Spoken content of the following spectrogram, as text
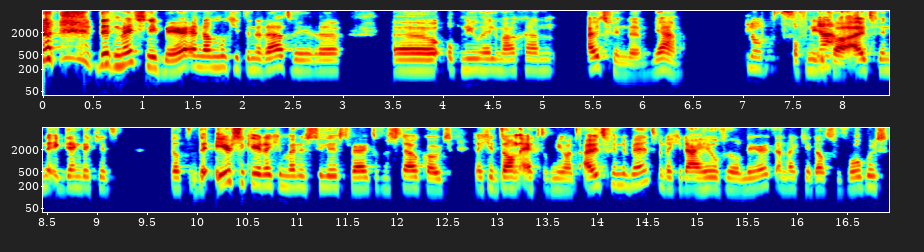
dit matcht niet meer. En dan moet je het inderdaad weer eh, eh, opnieuw helemaal gaan uitvinden. Ja, Klopt. of in ieder Ja, geval uitvinden. Ik denk dat je het dat de eerste keer dat je met een stylist werkt of een stijlcoach, dat je dan echt opnieuw aan het uitvinden bent, maar dat je daar heel veel leert en dat je dat vervolgens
